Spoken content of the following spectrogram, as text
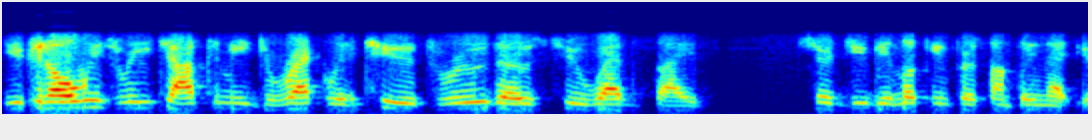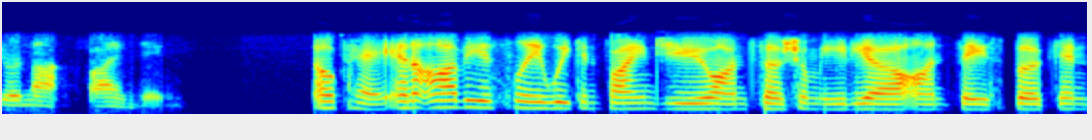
you can always reach out to me directly too through those two websites. Should you be looking for something that you're not finding? Okay, and obviously we can find you on social media, on Facebook and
